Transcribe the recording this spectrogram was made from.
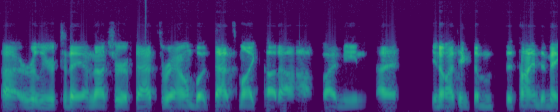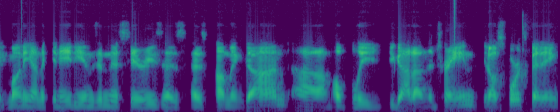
uh, earlier today. I'm not sure if that's around, but that's my cutoff. I mean, I you know I think the the time to make money on the Canadiens in this series has has come and gone. Um, hopefully you got on the train. You know, sports betting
